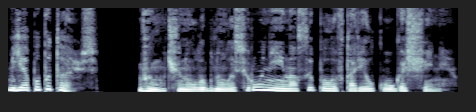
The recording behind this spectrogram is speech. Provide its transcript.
«Я попытаюсь», — вымученно улыбнулась Рони и насыпала в тарелку угощение.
